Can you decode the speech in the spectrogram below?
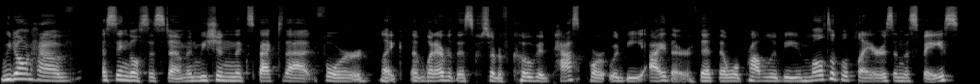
we don't have a single system and we shouldn't expect that for like uh, whatever this sort of covid passport would be either that there will probably be multiple players in the space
